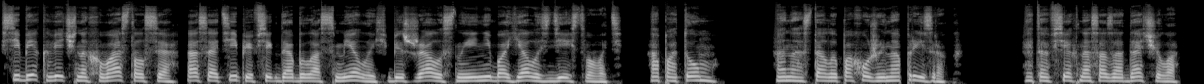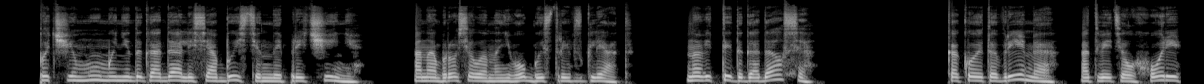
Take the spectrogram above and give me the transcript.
Сибек вечно хвастался, а Сатипе всегда была смелой, безжалостной и не боялась действовать. А потом она стала похожей на призрак. Это всех нас озадачило. Почему мы не догадались об истинной причине? Она бросила на него быстрый взгляд. «Но ведь ты догадался?» «Какое-то время», — ответил Хори,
